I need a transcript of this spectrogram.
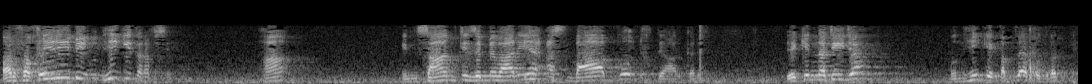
اور فقیری بھی انہی کی طرف سے۔ ہاں انسان کی ذمہ داری ہے اسباب کو اختیار کرے لیکن نتیجہ انہی کے قبضہ قدرت میں۔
